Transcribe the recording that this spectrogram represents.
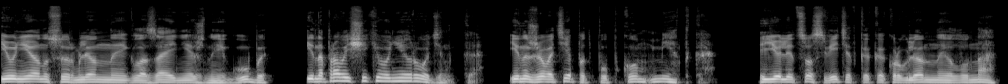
и у нее насурмленные глаза и нежные губы, и на правой щеке у нее родинка, и на животе под пупком метка. Ее лицо светит, как округленная луна,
